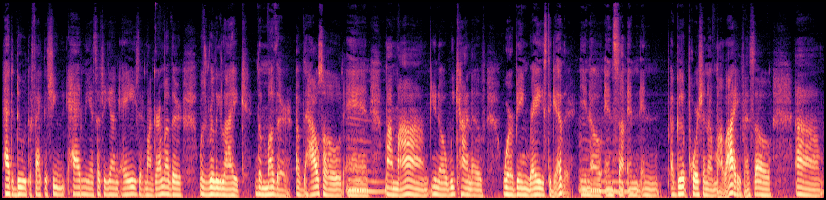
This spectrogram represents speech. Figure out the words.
had to do with the fact that she had me at such a young age that my grandmother was really like the mother of the household and my mom, you know, we kind of were being raised together, you know, in some in, in a good portion of my life. And so um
